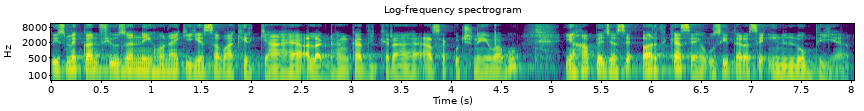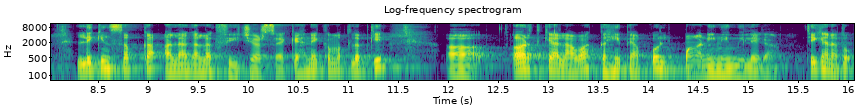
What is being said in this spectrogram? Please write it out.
तो इसमें कन्फ्यूज़न नहीं होना है कि ये सब आखिर क्या है, अलग ढंग का दिख रहा है, ऐसा कुछ नहीं बाबू। यहाँ पे जैसे अर्थ कैसे है, उसी तरह से इन लोग भी हैं। लेकिन सबका अलग अलग फीचर्स है। कहने का मतलब कि अर्थ के अलावा कहीं पर आपको पानी नहीं मिलेगा, ठीक है ना? तो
